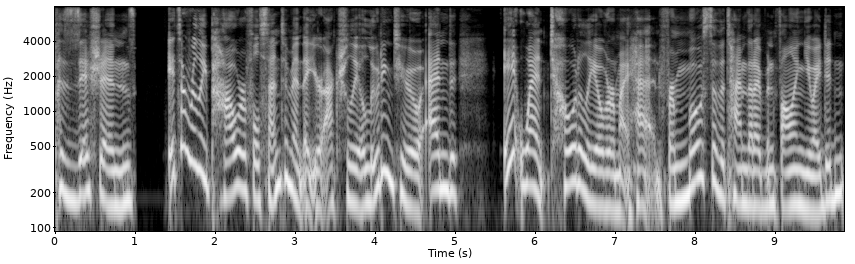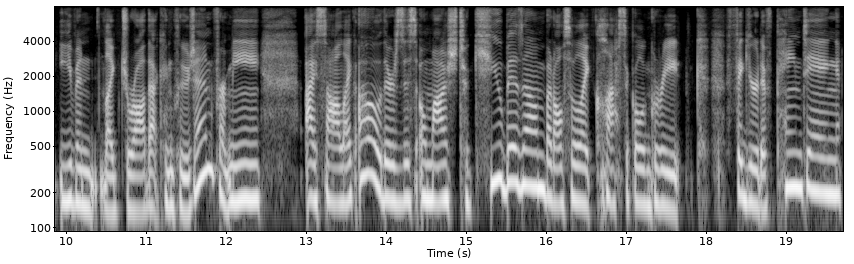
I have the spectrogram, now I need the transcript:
positions it's a really powerful sentiment that you're actually alluding to. And it went totally over my head. For most of the time that I've been following you, I didn't even like draw that conclusion. For me, I saw like, oh, there's this homage to cubism, but also like classical Greek figurative painting,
